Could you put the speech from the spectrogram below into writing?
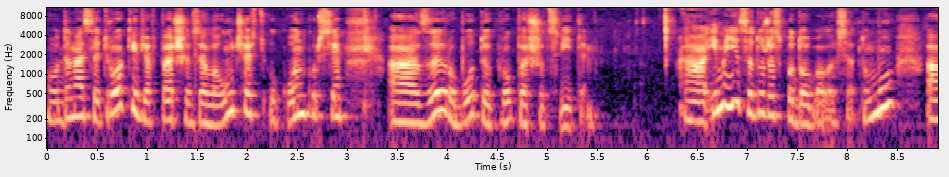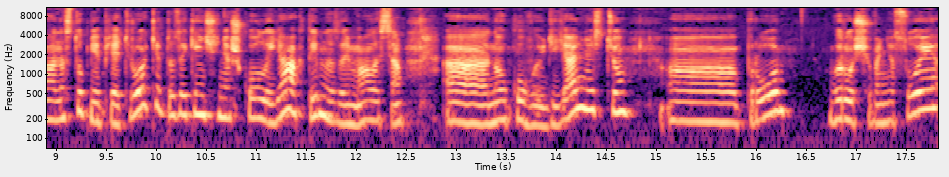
У 11 років я вперше взяла участь у конкурсі е, з роботою про першоцвіти. І мені це дуже сподобалося. Тому наступні 5 років до закінчення школи я активно займалася науковою діяльністю про вирощування сої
